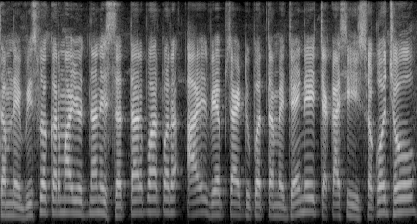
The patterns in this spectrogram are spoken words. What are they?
તમને વિશ્વકર્મા યોજનાની સત્તાર પર પર આ વેબસાઇટ ઉપર તમે જઈને ચકાસી શકો છો.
